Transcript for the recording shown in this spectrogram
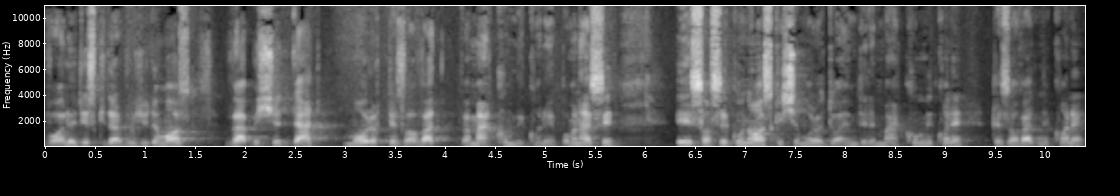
والدی است که در وجود ماست و به شدت ما رو قضاوت و محکوم می‌کنه. با من هستید؟ احساس گناه است که شما رو دائم داره محکوم می‌کنه قضاوت می‌کنه.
